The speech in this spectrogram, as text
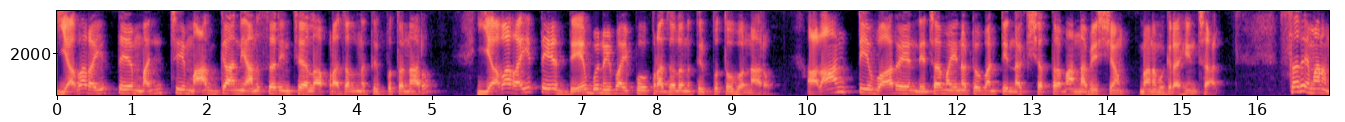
ఎవరైతే మంచి మార్గాన్ని అనుసరించేలా ప్రజలను తిప్పుతున్నారో ఎవరైతే దేవుని వైపు ప్రజలను తిప్పుతూ ఉన్నారో అలాంటి వారే నిజమైనటువంటి నక్షత్రం అన్న విషయం మనము గ్రహించాలి. సరే మనం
